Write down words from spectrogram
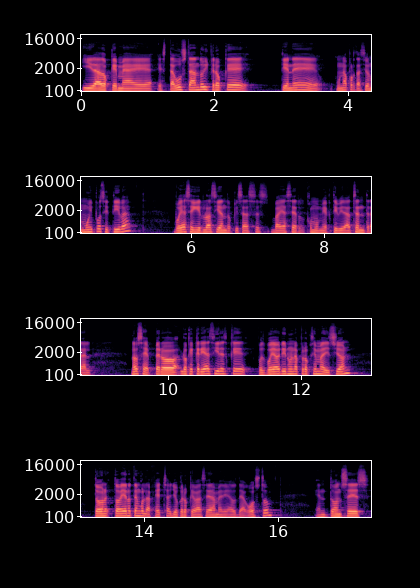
dado que me está gustando y creo que tiene una aportación muy positiva, voy a seguirlo haciendo, quizás vaya a ser como mi actividad central. No sé, pero lo que quería decir es que pues voy a abrir una próxima edición. todavía no tengo la fecha, yo creo que va a ser a mediados de agosto. Entonces,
